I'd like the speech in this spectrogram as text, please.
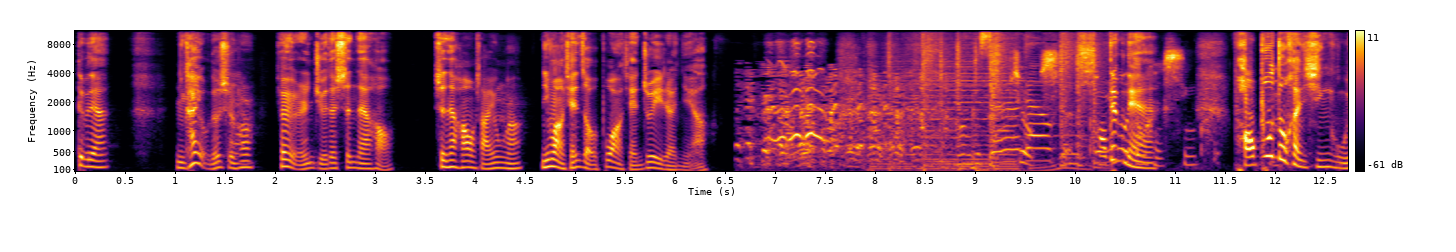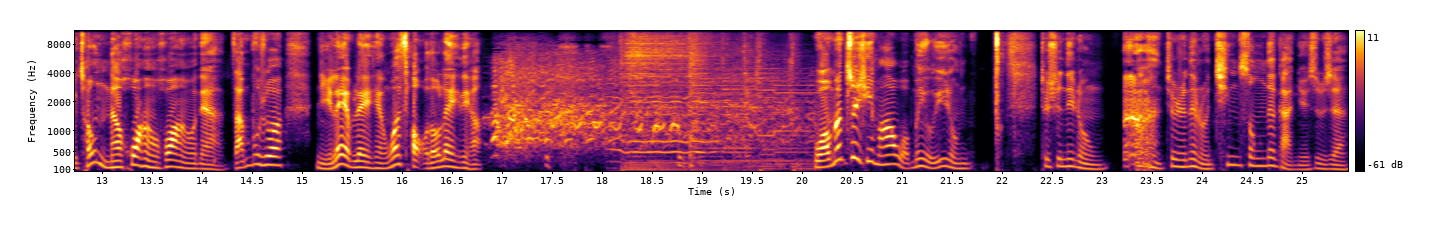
对不对？你看，有的时候像有人觉得身材好，身材好有啥用啊？你往前走，不往前坠着你啊？就是对不对？跑步都很辛苦。瞅你那晃悠晃悠的，咱不说你累不累挺，我瞅都累挺。我们最起码我们有一种，就是那种，就是那种轻松的感觉，是不是？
